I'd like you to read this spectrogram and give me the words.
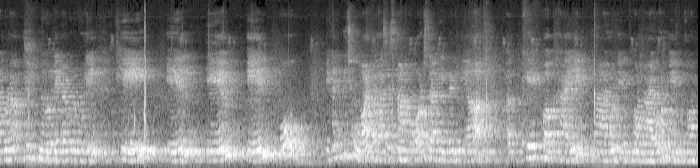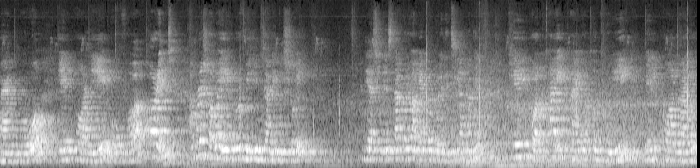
আমরা লেটারগুলো বলি। কে এল এম এন ও এখানে কিছু ওয়ার্ড দেওয়া আছে some words are given here K for kite, lion, M for lion, M for mango, N for name, O for orange. আমরা সবাই এগুলোর মিনিং জানি নিশ্চয়ই ডিয়ার স্টুডেন্টস তারপরে আমি একবার বলে দিচ্ছি আপনাদের K for kite অর্থ ঘুড়ি, L for lion,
